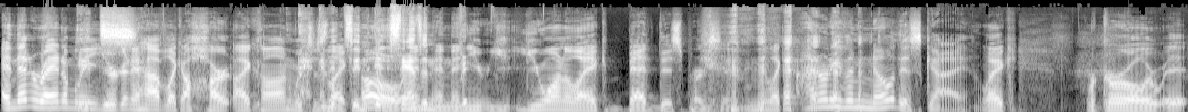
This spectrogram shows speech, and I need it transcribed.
And then randomly, you're gonna have like a heart icon, which is like, in- oh, and, in and then you you, you want to like bed this person, and you're like, I don't even know this guy, like, or girl, or it,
